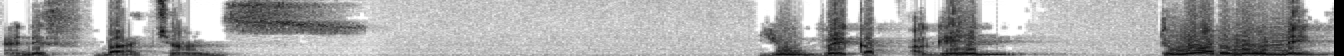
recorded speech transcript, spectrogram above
And if by chance you wake up again tomorrow morning,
